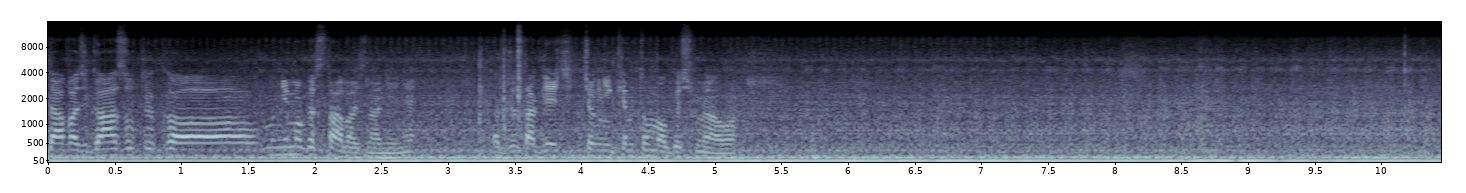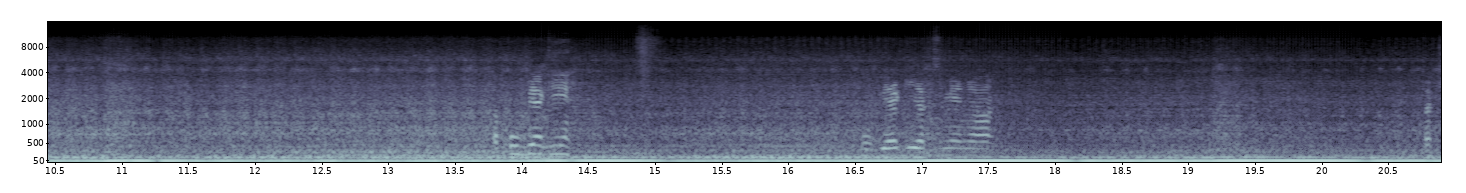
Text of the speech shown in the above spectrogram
dawać gazu, tylko no, nie mogę stawać na nie, nie? Także tak jeździć ciągnikiem to mogę śmiało. A półbiegi półbiegi jak zmienia taki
